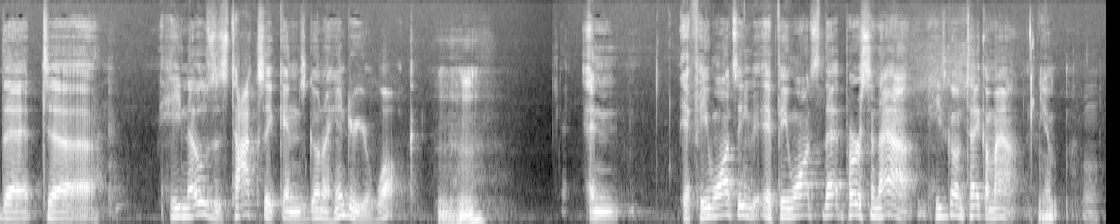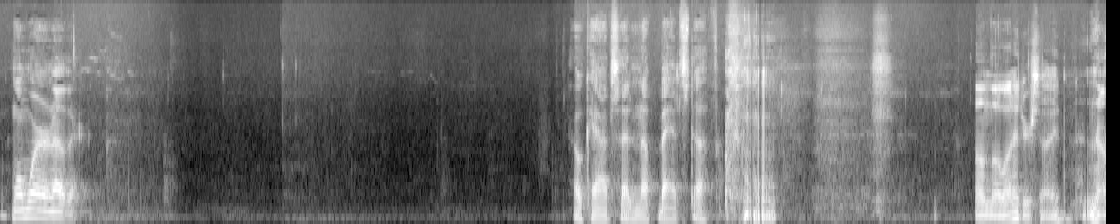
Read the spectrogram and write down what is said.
that uh, he knows is toxic and is going to hinder your walk. Mm-hmm. And if he wants him, if he wants that person out, he's going to take them out Yep. one way or another. Okay, I've said enough bad stuff. On the lighter side, no.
